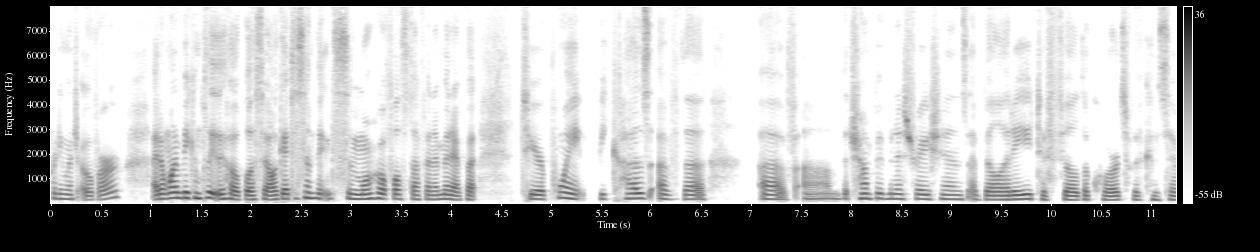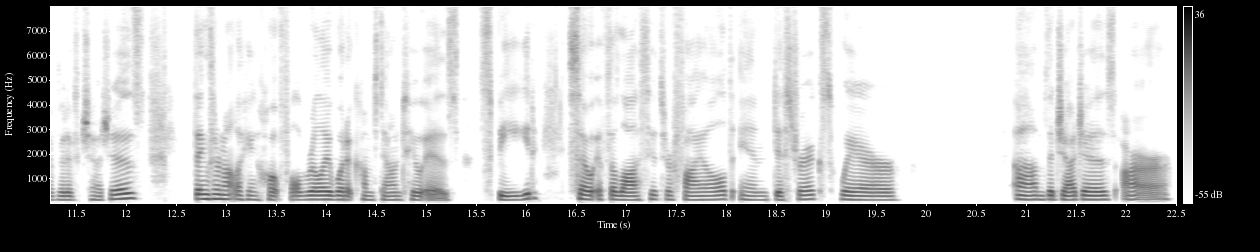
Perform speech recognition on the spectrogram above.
pretty much over. I don't want to be completely hopeless, so I'll get to something, some more hopeful stuff in a minute. But to your point, because of the of um, the Trump administration's ability to fill the courts with conservative judges, things are not looking hopeful. Really, what it comes down to is speed. So, if the lawsuits are filed in districts where um, the judges are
